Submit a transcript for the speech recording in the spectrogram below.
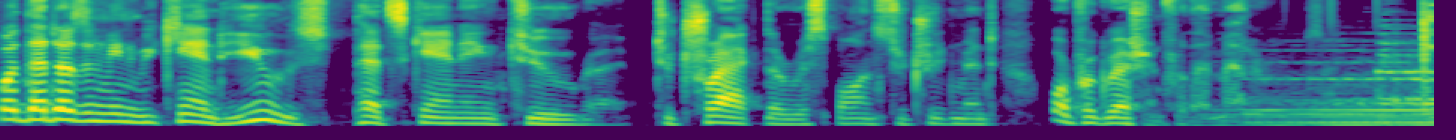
But that doesn't mean we can't use PET scanning to to track the response to treatment or progression for that matter.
